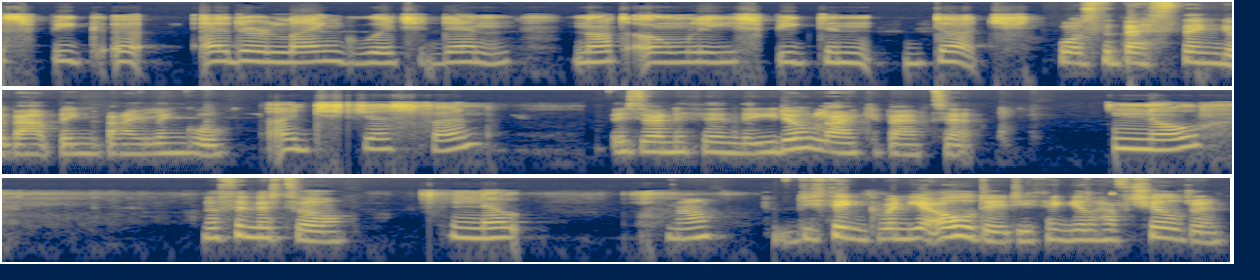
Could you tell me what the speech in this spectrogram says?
speak uh, other language than not only speak the Dutch. What's the best thing about being bilingual? It's just fun. Is there anything that you don't like about it? No. Nothing at all. No. No. Do you think when you're older, do you think you'll have children?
